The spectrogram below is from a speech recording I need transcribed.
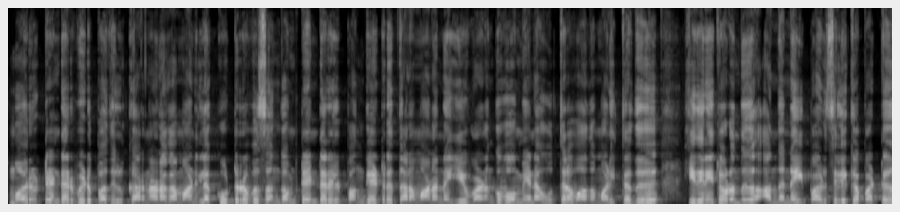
மறு டெண்டர் விடுப்பதில் கர்நாடகா மாநில கூட்டுறவு சங்கம் டெண்டரில் பங்கேற்று தரமான நெய்யை வழங்குவோம் என உத்தரவாதம் அளித்தது. இதனைத் தொடர்ந்து அந்த நெய் பரிசீலிக்கப்பட்டு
